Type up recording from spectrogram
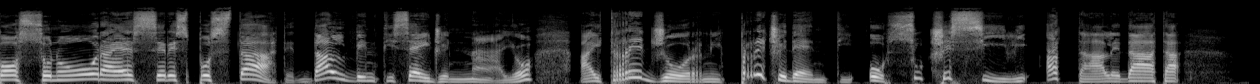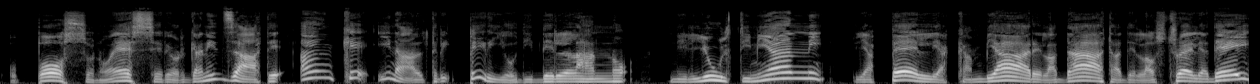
possono ora essere spostate dal 26 gennaio ai tre giorni precedenti o successivi a tale data o possono essere organizzate anche in altri periodi dell'anno. Negli ultimi anni gli appelli a cambiare la data dell'Australia Day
